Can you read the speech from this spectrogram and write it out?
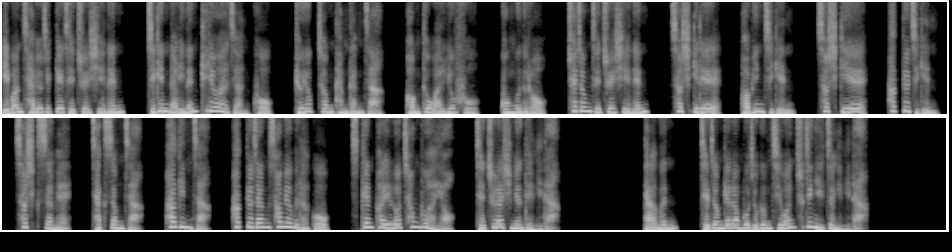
이번 자료집계 제출 시에는 직인 날인은 필요하지 않고 교육청 담당자 검토 완료 후 공문으로 최종 제출 시에는 서식일에 법인 직인, 서식기에 학교 직인, 서식삼에 작성자, 확인자, 학교장 서명을 하고 스캔 파일로 첨부하여 제출하시면 됩니다. 다음은 재정결함 보조금 지원 추진 일정입니다.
